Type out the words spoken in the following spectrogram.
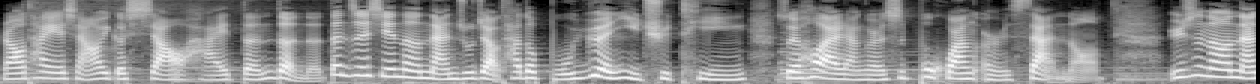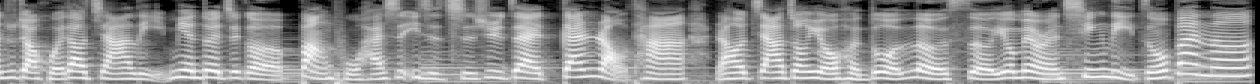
然后她也想要一个小孩等等的，但这些呢，男主角他都不愿意去听，所以后来两个人是不欢而散哦。于是呢，男主角回到家里，面对这个棒谱，还是一直持续在干扰他。然后家中有很多的垃圾，又没有人清理，怎么办呢？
